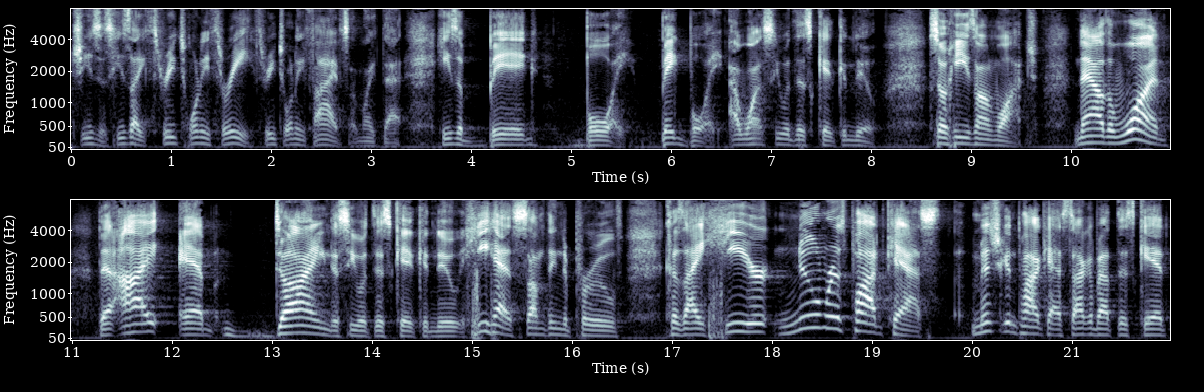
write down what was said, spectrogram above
Jesus, he's like three twenty three, three twenty five, something like that. He's a big boy, big boy. I want to see what this kid can do. So he's on watch. Now, the one that I am dying to see what this kid can do, he has something to prove because I hear numerous podcasts. Michigan podcasts talk about this kid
